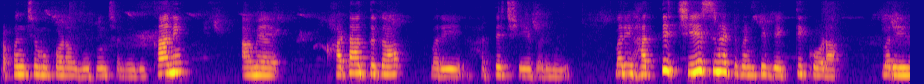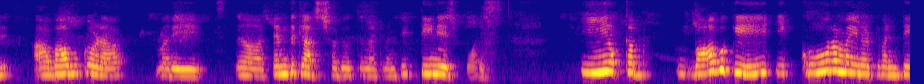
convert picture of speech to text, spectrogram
ప్రపంచము కూడా ఊహించలేదు. కానీ ఆమె హఠాత్తుగా మరి హత్య చేయబడింది. మరి హత్య చేసినటువంటి వ్యక్తి కూడా మరి ఆ బాబు కూడా మరి టెన్త్ క్లాస్ చదువుతున్నటువంటి టీనేజ్ బాయ్స్. ఈ యొక్క బాబుకి ఈ క్రూరమైనటువంటి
